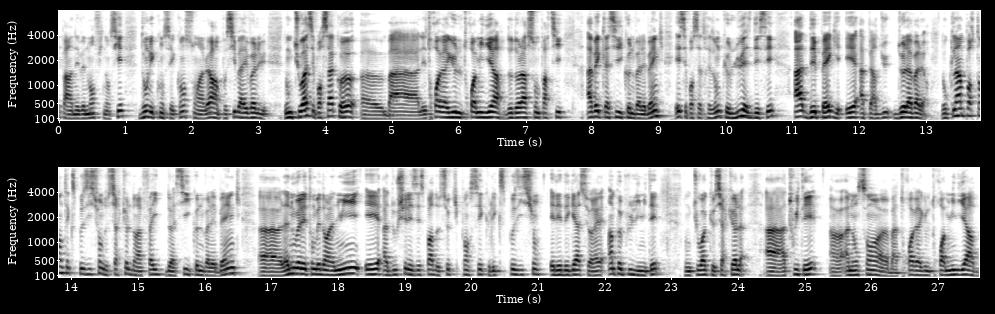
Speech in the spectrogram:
par un événement financier dont les conséquences sont à l'heure impossibles à évaluer. Donc tu vois, c'est pour ça que euh, bah, les 3,3 milliards de dollars sont partis avec la Silicon Valley Bank et c'est pour cette raison que l'USDC a dépeg et a perdu de la valeur. Donc l'importante exposition de Circle dans la faillite de la Silicon Valley Bank, euh, la nouvelle est tombée dans la nuit et a douché les espoirs de ceux qui pensaient que l'exposition et les dégâts seraient un peu plus limités. Donc tu vois que Circle a tweeté euh, annonçant 3,3 bah, milliards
